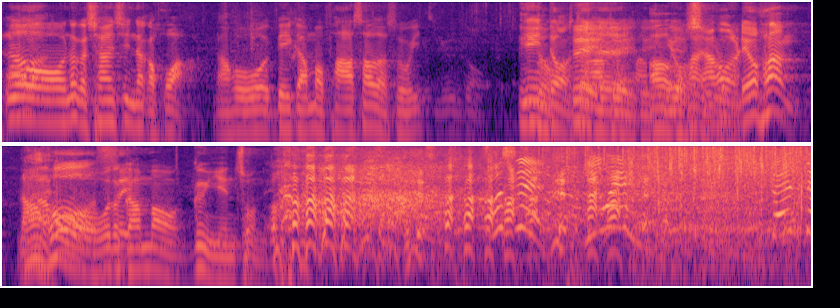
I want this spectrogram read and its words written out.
我那个相信那个话，然后我被感冒发烧的时候一直运动，运动，对对对哦流汗，然后流汗，然后我的感冒更严重了。不是因为真的，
